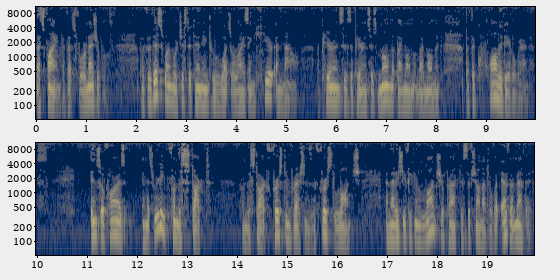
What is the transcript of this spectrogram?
That's fine, but that's four immeasurables. But for this one, we're just attending to what's arising here and now appearances, appearances, moment by moment by moment, but the quality of awareness. Insofar as, and it's really from the start, from the start, first impressions, the first launch. And that is if you can launch your practice of shamatha, whatever method,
